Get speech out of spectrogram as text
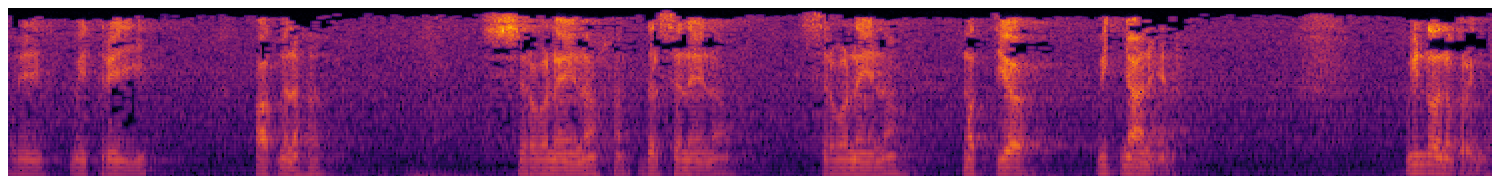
അരേ മൈത്രേയി ആത്മന ശ്രവണേന ദർശനേന ശ്രവണേന മത്യ വിജ്ഞാനേന. വീണ്ടും അതിനെ പറയുന്നു.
